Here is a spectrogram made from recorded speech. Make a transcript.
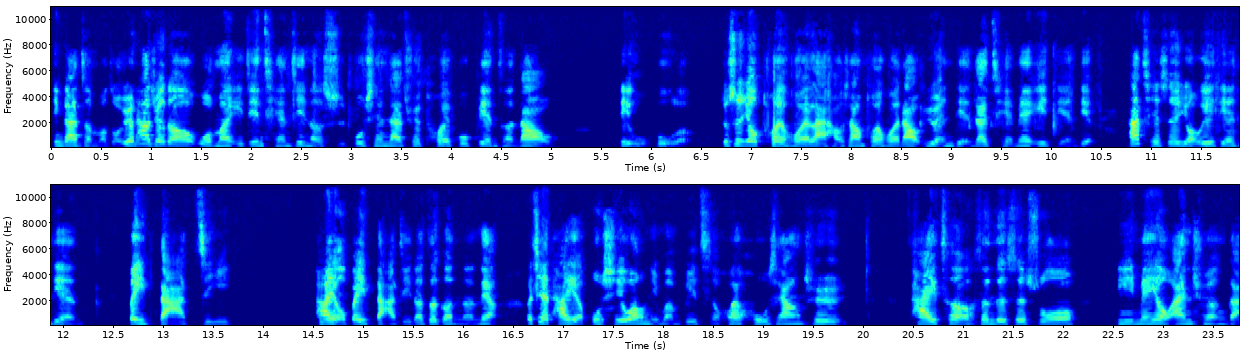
应该怎么走，因为他觉得我们已经前进了十步，现在却退步变成到第五步了，就是又退回来，好像退回到原点，在前面一点点。他其实有一点点。被打击，他有被打击的这个能量，而且他也不希望你们彼此会互相去猜测，甚至是说你没有安全感。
